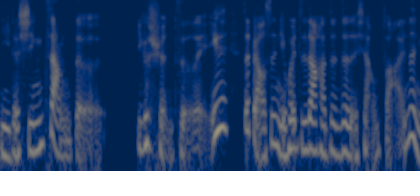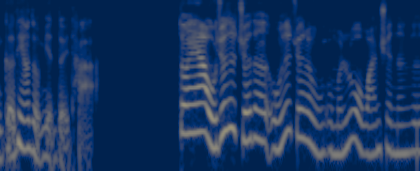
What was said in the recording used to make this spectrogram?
你的心脏的一个选择诶，因为这表示你会知道他真正的想法。那你隔天要怎么面对他？对啊，我就是觉得，我是觉得，我我们如果完全能够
